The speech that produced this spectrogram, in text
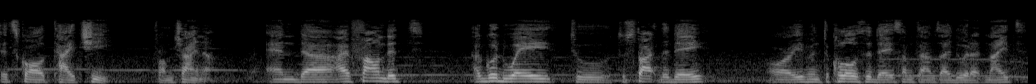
It's called Tai Chi from China. And uh, I found it a good way to, to start the day or even to close the day. Sometimes I do it at night.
